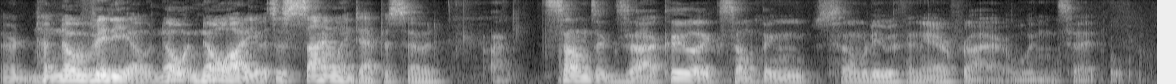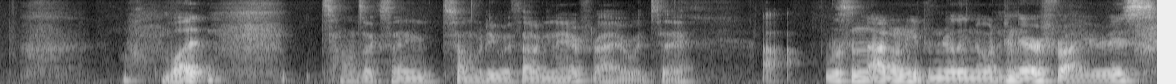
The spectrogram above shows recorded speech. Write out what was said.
or no video. No no audio. It's a silent episode. Sounds exactly like something somebody with an air fryer wouldn't say. What? Sounds like something somebody without an air fryer would say. Uh, Listen, I don't even really know what an air fryer is.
